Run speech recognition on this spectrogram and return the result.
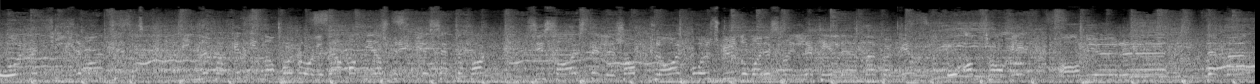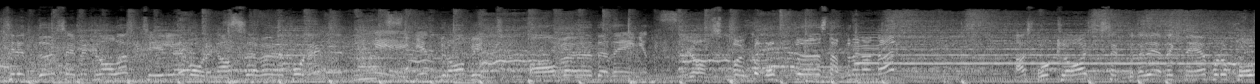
Står med fire mann tett. Vinner pucken innafor blålinja. Mathias Trygg setter fart. Cæsar stiller seg opp, klar for skudd, og bare smeller til den pucken. Og antagelig avgjør eh, denne tredje semifinalen til Vålerengas eh, fordel. Meget bra bytt av eh, denne gjengen. Johansen får ikke opp snappen engang der. Her står klar, setter ned det ene kneet for å få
